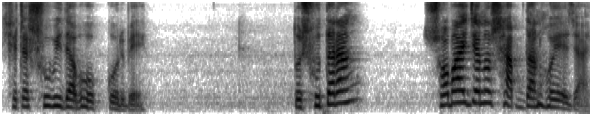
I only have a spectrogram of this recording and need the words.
সেটা সুবিধা ভোগ করবে। তো সুতরাং সবাই যেন সাবধান হয়ে যায়।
